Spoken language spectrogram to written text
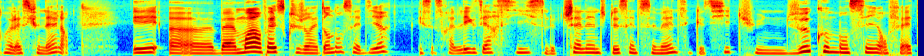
relationnel. Et euh, bah, moi en fait ce que j'aurais tendance à dire, et ce sera l'exercice, le challenge de cette semaine, c'est que si tu veux commencer en fait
